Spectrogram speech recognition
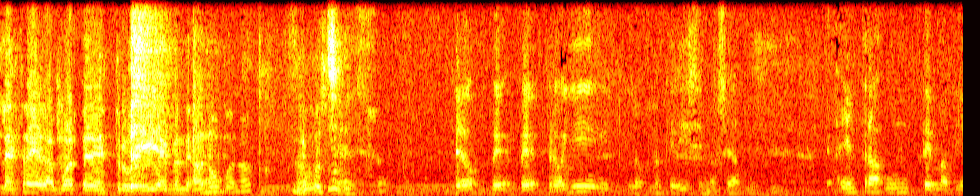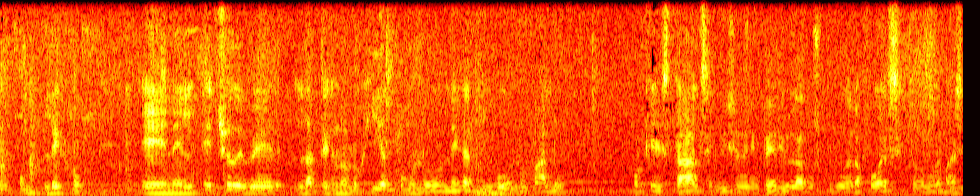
La estrella de la muerte destruida. en plan de, Ah, no, bueno. ¿Qué pasó? Pero, pe- pe- pero, oye lo, lo que dicen, o sea, entra un tema bien complejo en el hecho de ver la tecnología como lo negativo, lo malo, porque está al servicio del imperio, el lado oscuro de la fuerza y todo lo demás,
